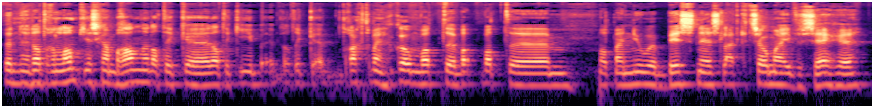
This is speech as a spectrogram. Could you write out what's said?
een, dat er een lampje is gaan branden. Dat ik, uh, dat ik, hier, dat ik erachter ben gekomen wat, wat, wat, uh, wat mijn nieuwe business, laat ik het zo maar even zeggen.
